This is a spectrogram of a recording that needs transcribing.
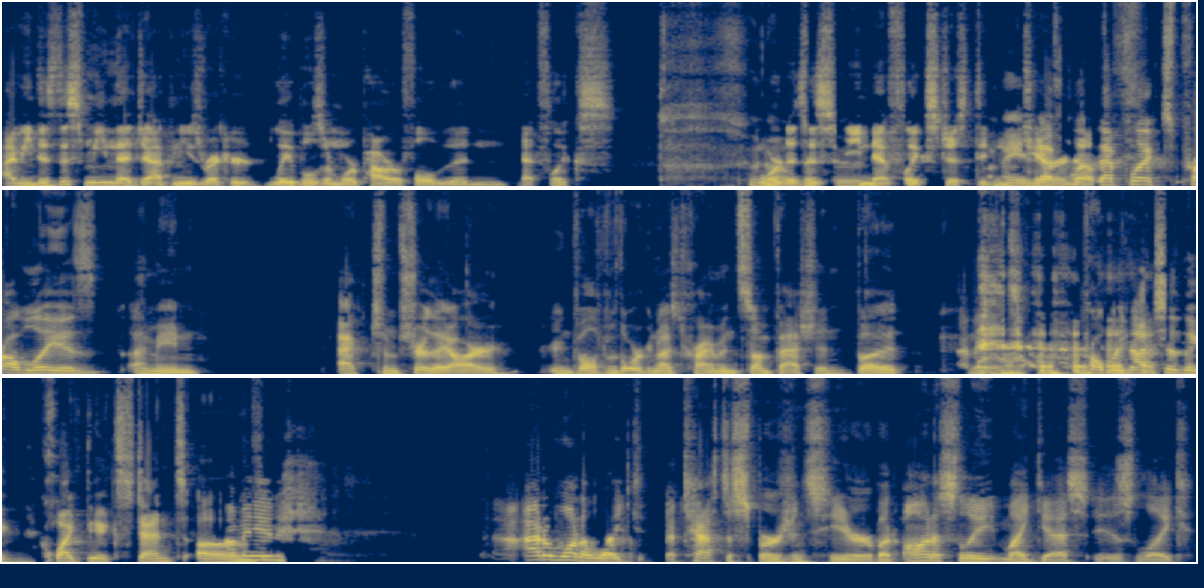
I mean, does this mean that Japanese record labels are more powerful than Netflix, Who or knows, does this mean Netflix just didn't mean, care Netflix, enough? Netflix probably is. I mean, act, I'm sure they are involved with organized crime in some fashion, but I mean, probably not to the quite the extent of. I mean, I don't want to like uh, cast aspersions here, but honestly, my guess is like,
